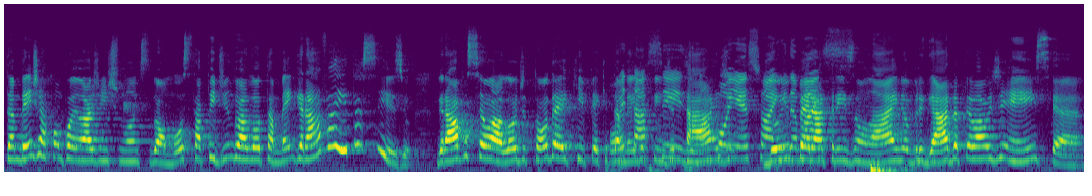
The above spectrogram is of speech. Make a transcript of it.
também já acompanhou a gente no antes do almoço, tá pedindo alô também. Grava aí, Tarcísio. Grava o seu alô de toda a equipe aqui Oi, também Tarcísio, do Fim de Tarde. Não conheço do ainda, Imperatriz mas... Online. Obrigada pela audiência.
